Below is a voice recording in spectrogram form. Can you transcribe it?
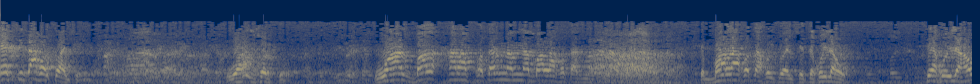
একটি কাগজ আছে ওয়াজ করতো ওয়াজ বালা খারাপ কথার নাম না বালা কথার নাম বালা কথা হইতো আইছে তে কইলাও তে কইলাও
